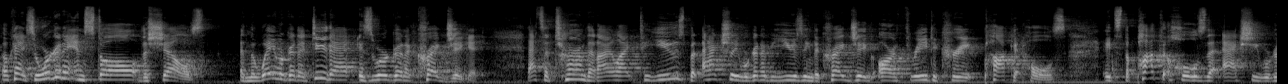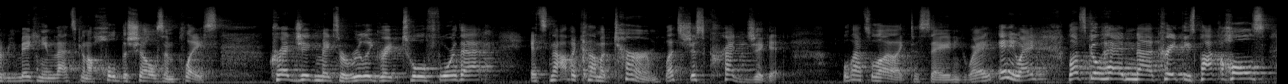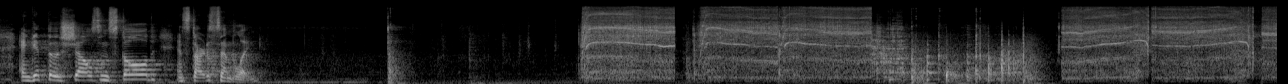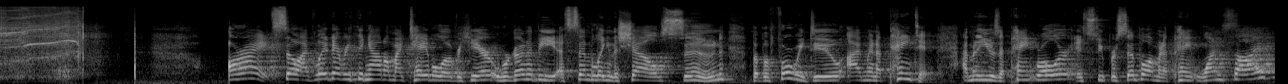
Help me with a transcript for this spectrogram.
Okay, so we're gonna install the shelves. And the way we're gonna do that is we're gonna Kreg jig it. That's a term that I like to use, but actually we're gonna be using the Kreg Jig R3 to create pocket holes. It's the pocket holes that actually we're gonna be making and that's gonna hold the shelves in place. Kreg Jig makes a really great tool for that. It's now become a term. Let's just Kreg Jig it. Well, that's what I like to say anyway. Anyway, let's go ahead and uh, create these pocket holes and get those shells installed and start assembling. All right, so I've laid everything out on my table over here. We're gonna be assembling the shelves soon, but before we do, I'm gonna paint it. I'm gonna use a paint roller. It's super simple. I'm gonna paint one side,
